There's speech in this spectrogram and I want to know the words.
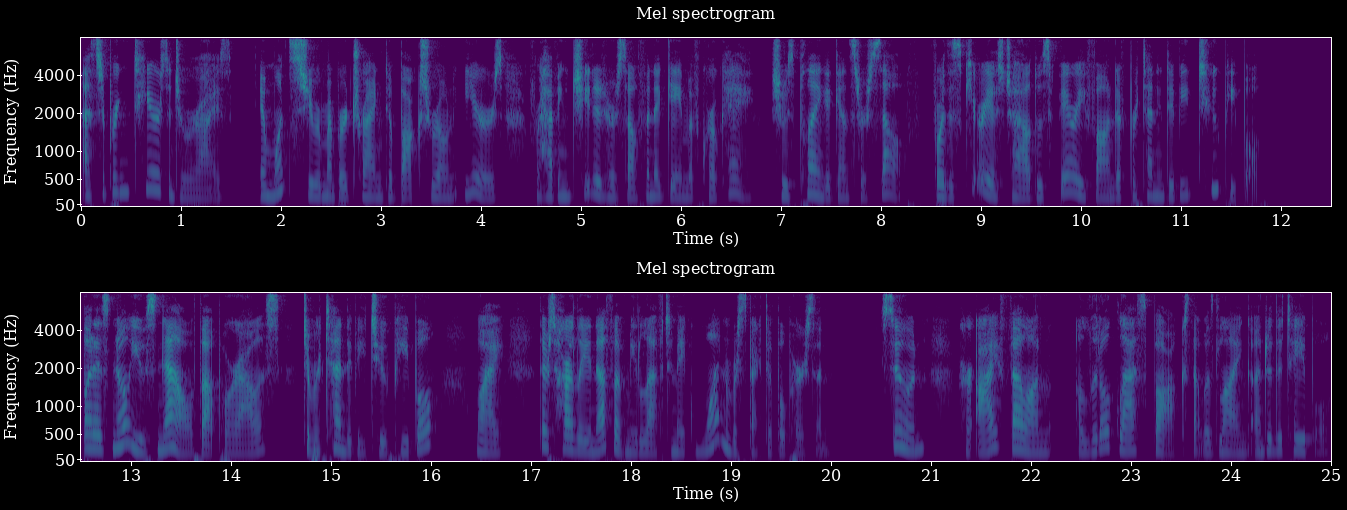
as to bring tears into her eyes, and once she remembered trying to box her own ears for having cheated herself in a game of croquet. She was playing against herself, for this curious child was very fond of pretending to be two people. But it's no use now, thought poor Alice, to pretend to be two people. Why, there's hardly enough of me left to make one respectable person. Soon her eye fell on a little glass box that was lying under the table.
